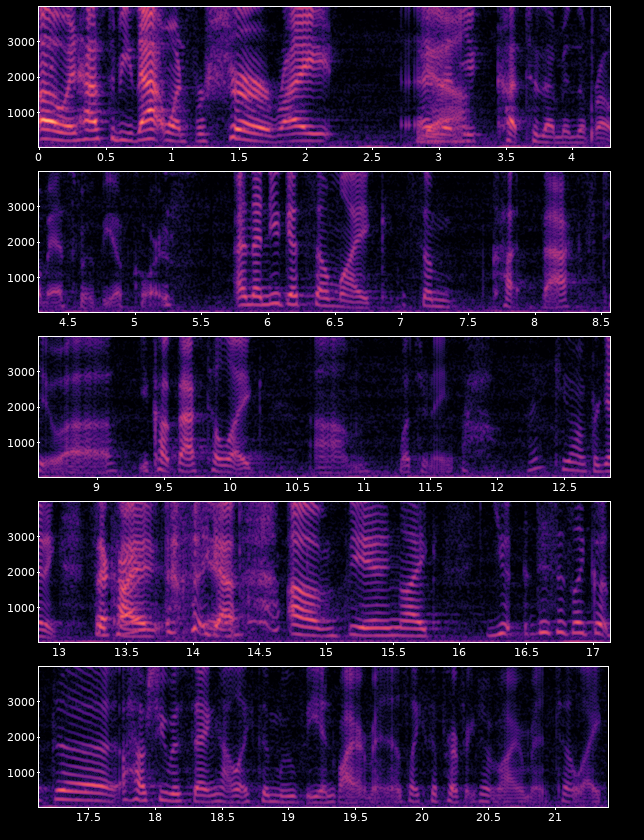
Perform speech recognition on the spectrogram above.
oh, it has to be that one for sure, right? And Yeah. then you cut to them in the romance movie, of course. And then you get some like some cutbacks to uh you cut back to like um what's her name? I keep on forgetting. Sakai? yeah. Yeah. Um being like you this is like the how she was saying how like the movie environment is like the perfect environment to like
